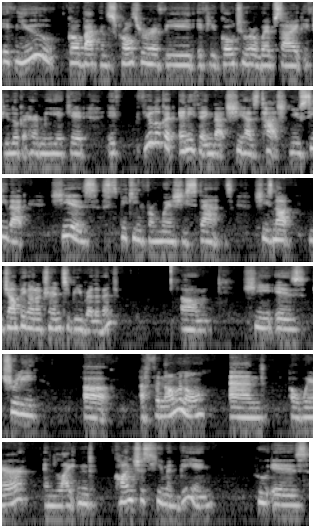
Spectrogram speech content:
if you go back and scroll through her feed, if you go to her website, if you look at her media kit, if, if you look at anything that she has touched, you see that she is speaking from where she stands. She's not jumping on a trend to be relevant. Um, she is truly uh, a phenomenal and aware, enlightened, conscious human being who is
